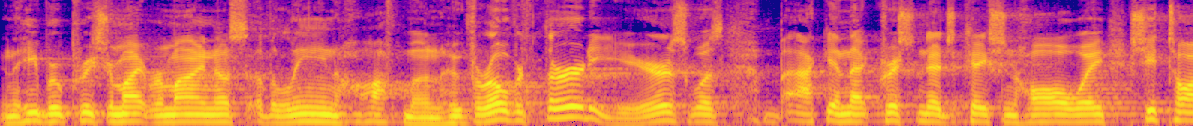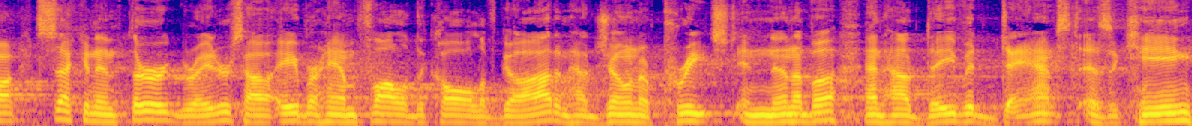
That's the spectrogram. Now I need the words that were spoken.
And the Hebrew preacher might remind us of Aline Hoffman, who for over 30 years was back in that Christian education hallway. She taught second and third graders how Abraham followed the call of God, and how Jonah preached in Nineveh, and how David danced as a king,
